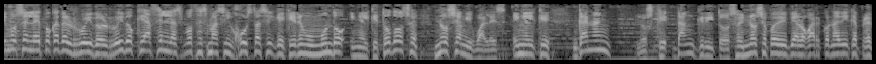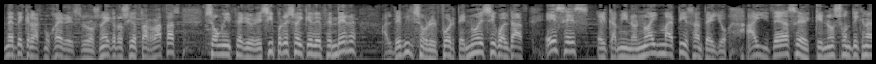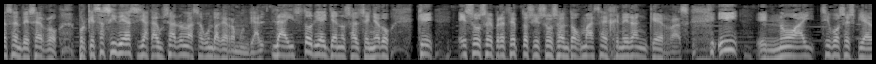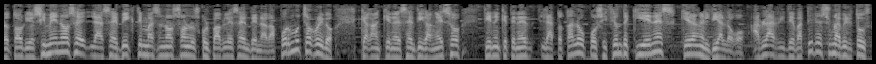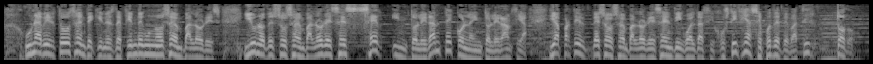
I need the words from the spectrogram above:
Vivimos en la época del ruido, el ruido que hacen las voces más injustas y que quieren un mundo en el que todos eh, no sean iguales, en el que ganan los que dan gritos. Eh, no se puede dialogar con nadie que pretende que las mujeres, los negros y otras razas son inferiores y por eso hay que defender al débil sobre el fuerte, no es igualdad, ese es el camino, no hay matiz ante ello, hay ideas eh, que no son dignas de serlo, porque esas ideas ya causaron la Segunda Guerra Mundial, la historia ya nos ha enseñado que esos eh, preceptos y esos eh, dogmas generan guerras, y no hay chivos expiatorios, y menos las víctimas no son los culpables de nada, por mucho ruido que hagan quienes digan eso, tienen que tener la total oposición de quienes quieran el diálogo. Hablar y debatir es una virtud, una virtud de quienes defienden unos eh, valores, y uno de esos eh, valores es ser intolerante con la intolerancia. Y a partir de esos eh, valores de igualdad y justicia se puede debatir todo.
